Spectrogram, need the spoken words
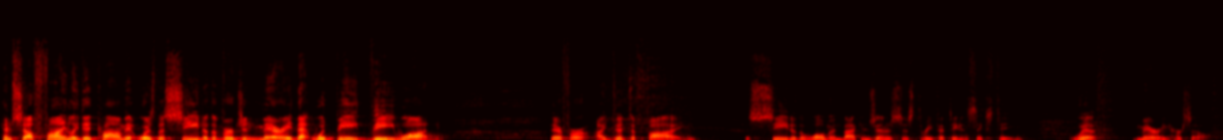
himself finally did come, it was the seed of the Virgin Mary that would be the one. Therefore, identifying the seed of the woman back in Genesis 3:15 and 16 with Mary herself.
